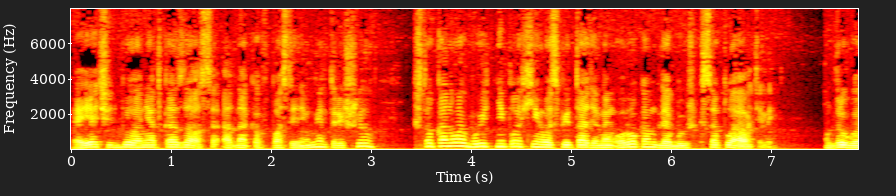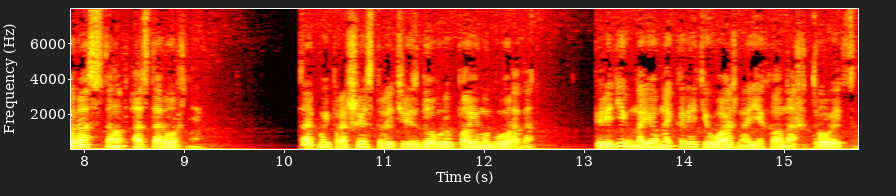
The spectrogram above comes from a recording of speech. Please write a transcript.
Я чуть было не отказался, однако в последний момент решил, что конвой будет неплохим воспитательным уроком для бывших соплавателей. В другой раз станут осторожнее. Так мы прошествовали через добрую половину города. Впереди в наемной карете важно ехала наша троица.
